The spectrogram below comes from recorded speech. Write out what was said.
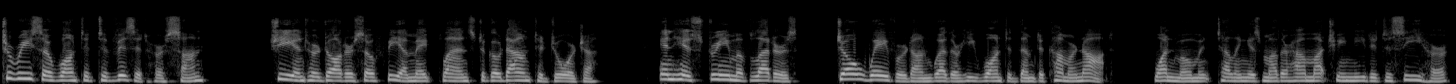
Teresa wanted to visit her son. She and her daughter Sophia made plans to go down to Georgia. In his stream of letters, Joe wavered on whether he wanted them to come or not, one moment telling his mother how much he needed to see her,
